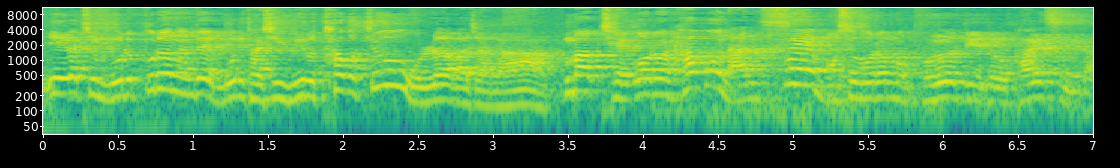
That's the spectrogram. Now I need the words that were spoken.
얘가 지금 물을 뿌렸는데 물이 다시 위로 타고 쭉 올라가잖아. 유막 제거를 하고 난 후의 모습을 한번 보여드리도록 하겠습니다.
